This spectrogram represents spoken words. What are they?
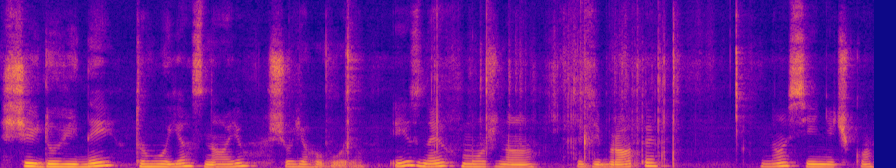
ще й до війни, тому я знаю, що я говорю. І з них можна зібрати насіннячко.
